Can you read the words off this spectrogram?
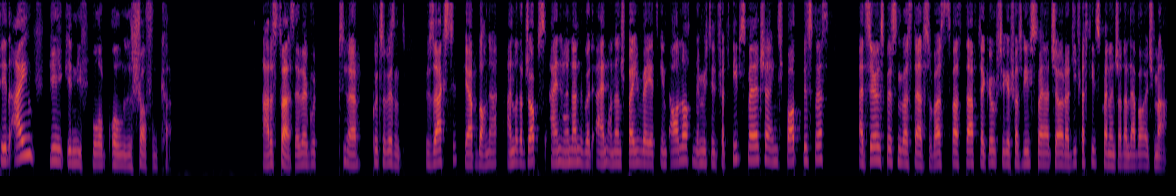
den Einstieg in die Sportbranche schaffen kann. Alles klar, sehr, sehr gut, äh, gut zu wissen. Du sagst, ihr habt noch andere Jobs, einen anderen, über einen anderen sprechen wir jetzt eben auch noch, nämlich den Vertriebsmanager im Sportbusiness. Erzähl uns ein bisschen was dazu. Was, was darf der künftige Vertriebsmanager oder die Vertriebsmanager dann da bei euch machen?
